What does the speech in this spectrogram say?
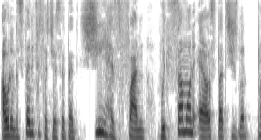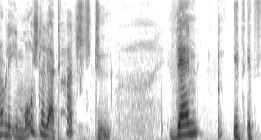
I would understand if you suggested that she has fun with someone else that she's not probably emotionally attached to. Then it's it's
